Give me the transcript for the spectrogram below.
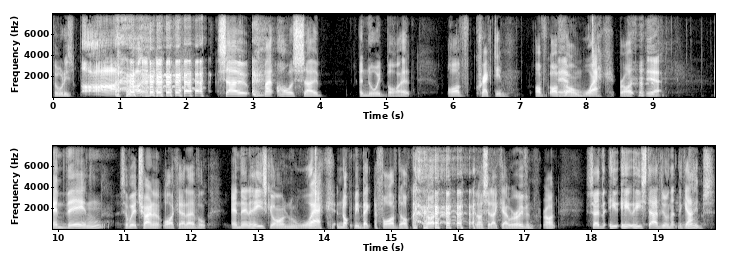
thought is, oh, right? so, mate, I was so annoyed by it. I've cracked him. I've, I've Yeah. gone whack, right? Yeah. And then, so we're training at Leichhardt Oval, and then he's gone whack and knocked me back to five, Doc, right? and I said, okay, we're even, right? So he, he, he started doing that in the games.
